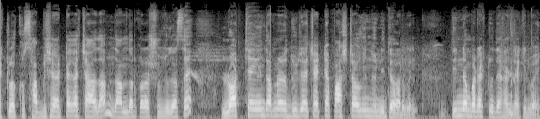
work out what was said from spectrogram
এক লক্ষ ছাব্বিশ হাজার টাকা চা দাম দাম দর করার সুযোগ আছে। লট থেকে কিন্তু আপনারা দুইটা চারটা পাঁচটাও কিন্তু নিতে পারবেন। তিন নাম্বার একটু দেখান জাকির ভাই।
